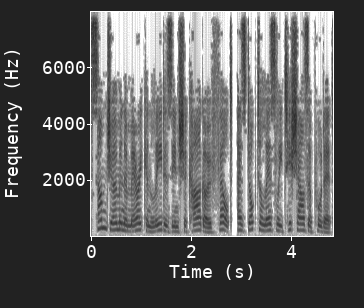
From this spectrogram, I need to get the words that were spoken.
some German American leaders in Chicago felt, as Dr. Leslie Tischhauser put it,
